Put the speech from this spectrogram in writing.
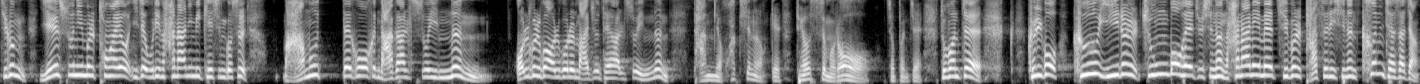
지금 예수님을 통하여 이제 우린 하나님이 계신 것을 마무떼고 그 나갈 수 있는 얼굴과 얼굴을 마주 대할 수 있는 담력, 확신을 얻게 되었으므로 첫 번째. 두 번째, 그리고 그 일을 중보해 주시는 하나님의 집을 다스리시는 큰 제사장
